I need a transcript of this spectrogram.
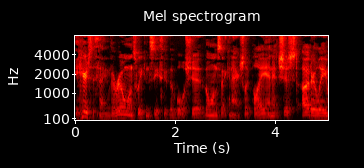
Here's the thing the real ones we can see through the bullshit the ones that can actually play and it's just utterly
